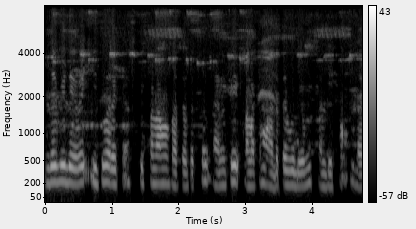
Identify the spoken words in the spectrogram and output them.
இந்த வீடியோவை இதுவரைக்கும் ஸ்கிப் பண்ணாமல் பார்த்ததுக்கு நன்றி. வணக்கம். அடுத்த வீடியோவில் சந்திப்போம். பை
